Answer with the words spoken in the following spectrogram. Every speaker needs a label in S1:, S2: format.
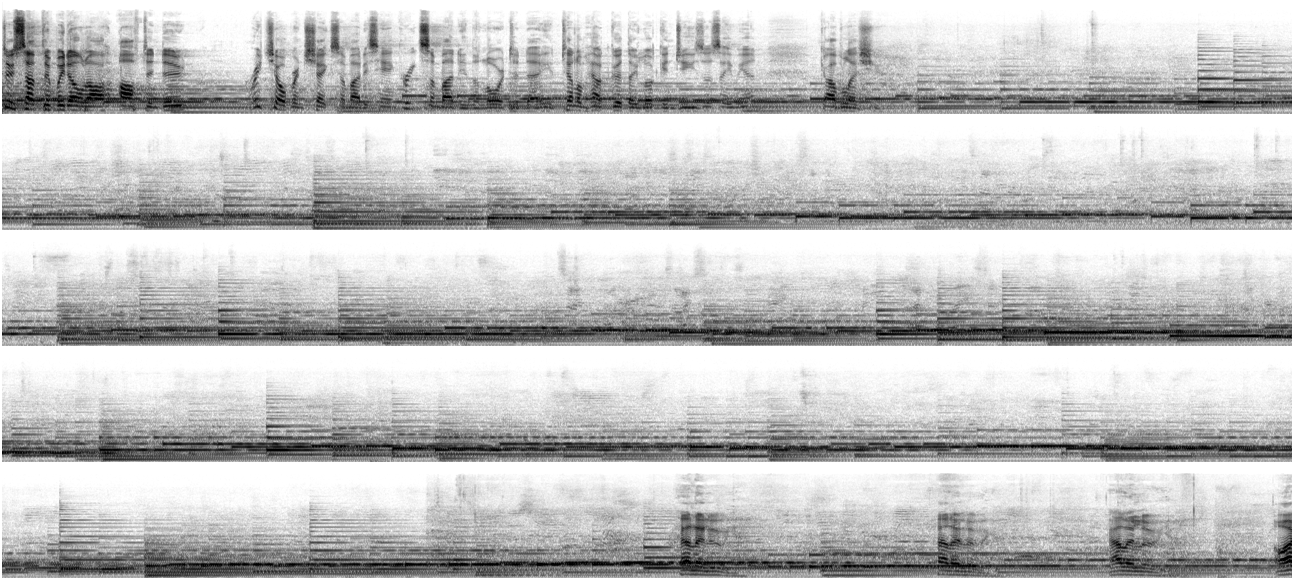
S1: Do something we don't often do. Reach over and shake somebody's hand. Greet somebody in the Lord today and tell them how good they look in Jesus. Amen. God bless you.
